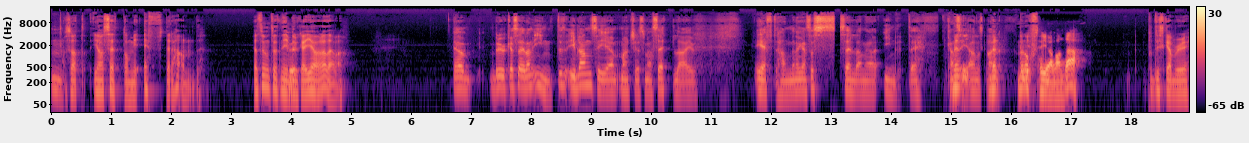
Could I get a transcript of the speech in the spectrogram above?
Mm. Så att jag har sett dem i efterhand. Jag tror inte att ni Hur- brukar göra det va? Jag brukar sällan inte, ibland ser jag matcher som jag sett live i efterhand, men det är ganska sällan jag inte kan Men- se alls live. Men, men ofta hur gör man det? på Discovery.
